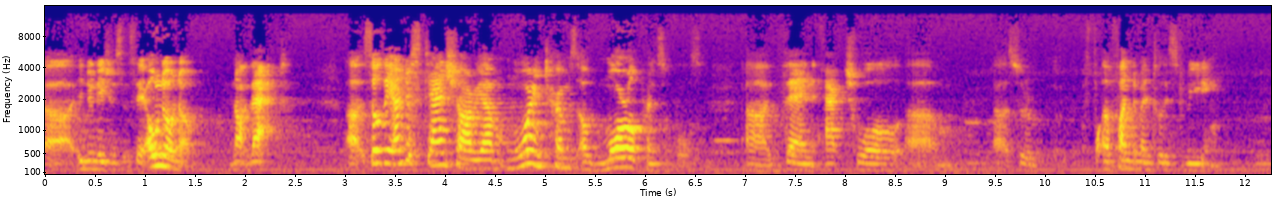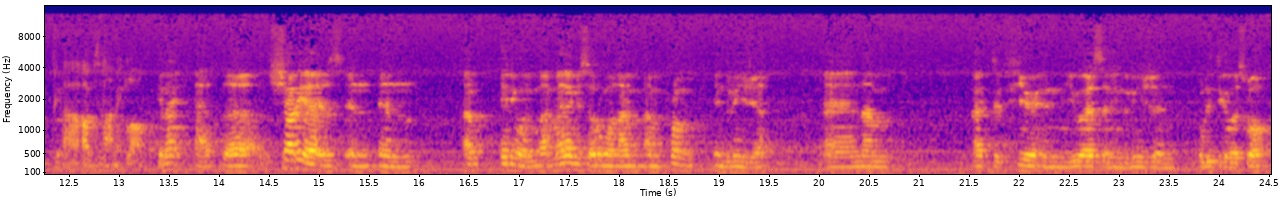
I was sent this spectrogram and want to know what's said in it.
uh, Indonesians say, oh no no, not that. Uh, so they understand Sharia more in terms of moral principles uh, than actual um, sort of a fundamentalist reading uh, of Islamic law. Can I add? Uh, Sharia is in, in um, anyway, my, my, name is Arwan. I'm, I'm from Indonesia and I'm active here in US and Indonesia and political as well.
